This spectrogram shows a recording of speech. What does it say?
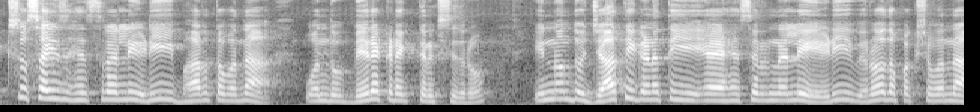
ಎಕ್ಸಸೈಸ್ ಹೆಸರಲ್ಲಿ ಇಡೀ ಭಾರತವನ್ನು ಒಂದು ಬೇರೆ ಕಡೆಗೆ ತಿರುಗಿಸಿದರು. ಇನ್ನೊಂದು ಜಾತಿ ಗಣತಿ ಹೆಸರಿನಲ್ಲಿ ಇಡೀ ವಿರೋಧ ಪಕ್ಷವನ್ನು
